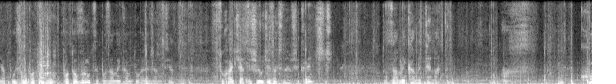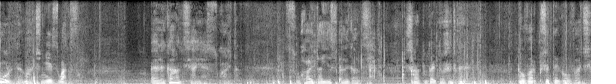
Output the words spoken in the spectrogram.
Ja później po to, po to wrócę, pozamykam tu elegancja. Słuchajcie, jacyś ludzie zaczynają się kręcić. Zamykamy temat. Kurde, mać, nie jest łatwo. Elegancja jest, słuchajta. Słuchajta, jest elegancja. Trzeba tutaj troszeczkę towar przytegować.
